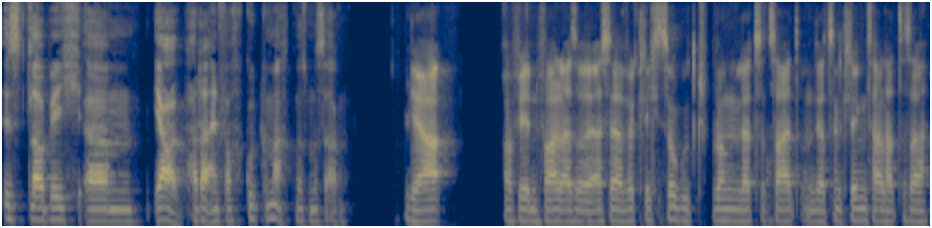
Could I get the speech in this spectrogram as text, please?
ist, glaube ich, ähm, ja, hat er einfach gut gemacht, muss man sagen. Ja, auf jeden Fall. Also er ist ja wirklich so gut gesprungen in letzter Zeit und jetzt in Klingenthal hat das er,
